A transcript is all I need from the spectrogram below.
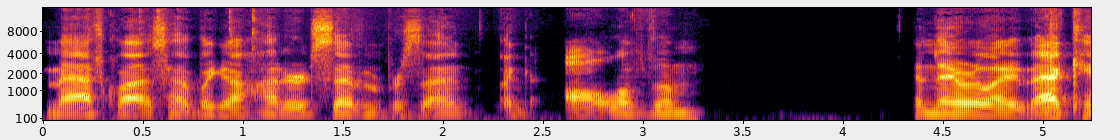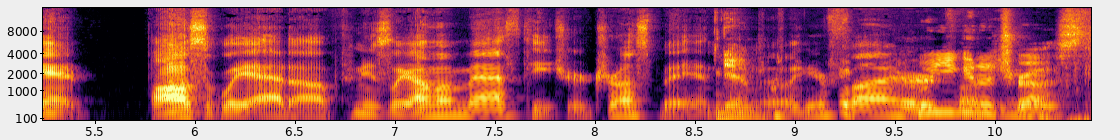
math class had like a hundred seven percent, like all of them, and they were like, "That can't possibly add up." And he's like, "I'm a math teacher, trust me." And Yeah. like, "You're fired." Who are you gonna you." trust?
